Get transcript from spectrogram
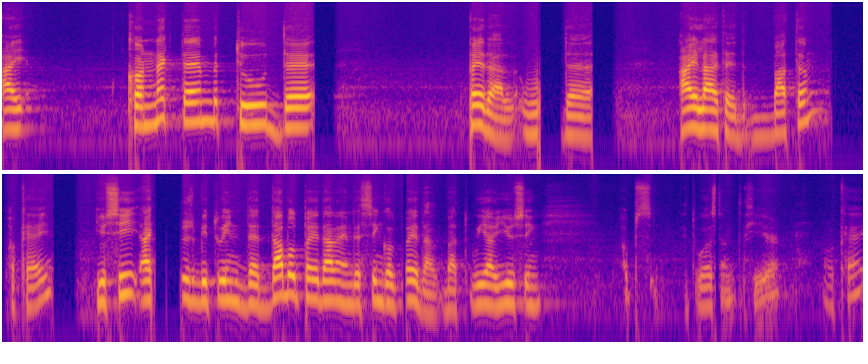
I connect them to the pedal with the highlighted button, okay? You see, I choose between the double pedal and the single pedal, but we are using, oops, it wasn't here, okay.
